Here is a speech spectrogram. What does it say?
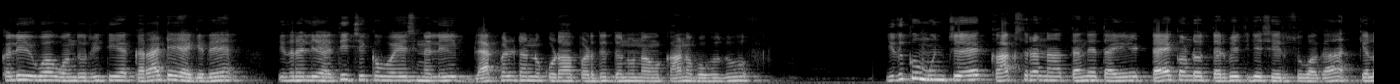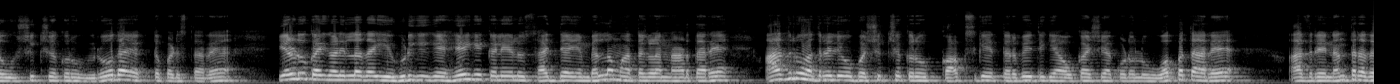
ಕಲಿಯುವ ಒಂದು ರೀತಿಯ ಕರಾಟೆಯಾಗಿದೆ. ಇದರಲ್ಲಿ ಅತಿ ಚಿಕ್ಕ ವಯಸ್ಸಿನಲ್ಲಿ ಬ್ಲ್ಯಾಕ್ ಬೆಲ್ಟನ್ನು ಕೂಡ ಪಡೆದಿದ್ದನ್ನು ನಾವು ಕಾಣಬಹುದು. ಇದಕ್ಕೂ ಮುಂಚೆ ಕಾಕ್ಸ್ರನ್ನ ತಂದೆ ತಾಯಿ ಟೈಕೊಂಡೋ ತರಬೇತಿಗೆ ಸೇರಿಸುವಾಗ ಕೆಲವು ಶಿಕ್ಷಕರು ವಿರೋಧ ವ್ಯಕ್ತಪಡಿಸ್ತಾರೆ. ಎರಡು ಕೈಗಳಿಲ್ಲದ ಈ ಹುಡುಗಿಗೆ ಹೇಗೆ ಕಲಿಯಲು ಸಾಧ್ಯ ಎಂಬೆಲ್ಲ ಮಾತುಗಳನ್ನು ಆಡ್ತಾರೆ ಆದರೂ ಅದರಲ್ಲಿ ಒಬ್ಬ ಶಿಕ್ಷಕರು ಕಾಕ್ಸ್ಗೆ ತರಬೇತಿಗೆ ಅವಕಾಶ ಕೊಡಲು ಒಪ್ಪುತ್ತಾರೆ. ಆದರೆ ನಂತರದ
